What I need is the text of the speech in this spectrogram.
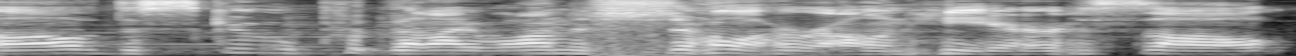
of the scoop that I want to show around here, so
